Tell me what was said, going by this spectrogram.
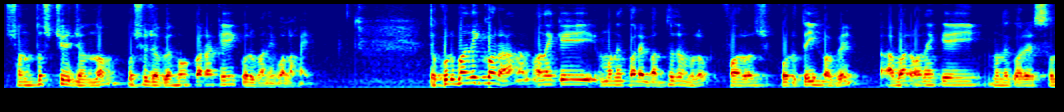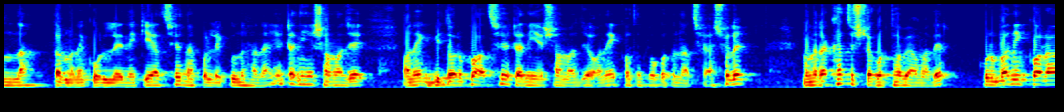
সন্তুষ্টির জন্য পশু জবেহ করাকেই কুরবানি বলা হয়। তো কুরবানি করা অনেকেই মনে করে বাধ্যতামূলক, ফরজ করতেই হবে। আবার অনেকেই মনে করে সুন্নাহ, তার মানে করলে নেকি আছে, না করলে গুনহা নাই, এটা নিয়ে সমাজে অনেক বিতর্ক আছে, এটা নিয়ে সমাজে অনেক কথোপকথন আছে। আসলে মনে রাখার চেষ্টা করতে হবে আমাদের, কুরবানি করা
